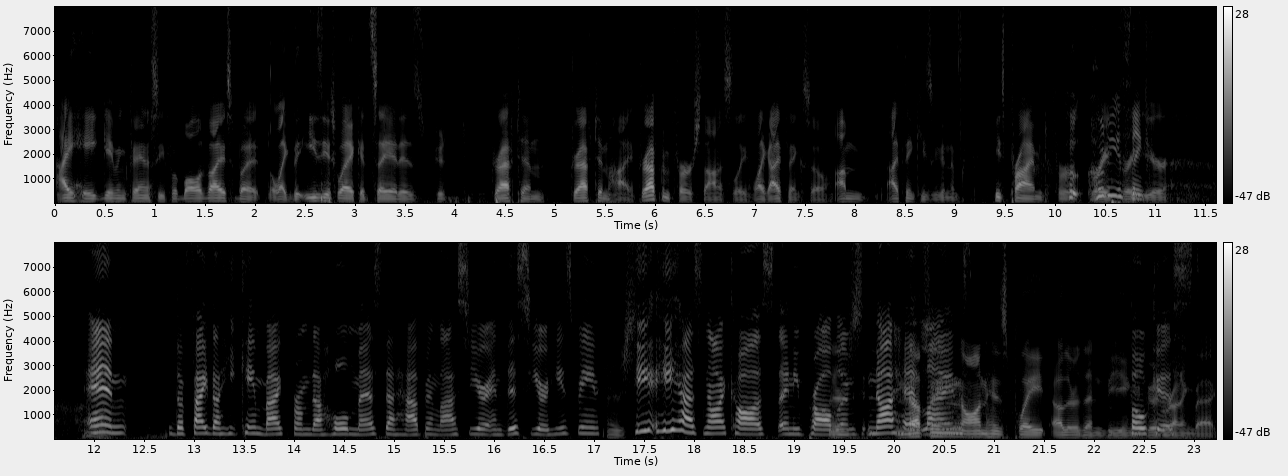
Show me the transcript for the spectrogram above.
I hate giving fantasy football advice, but like the easiest way I could say it is just draft him draft him high. Draft him first, honestly. Like I think so. I'm I think he's going to he's primed for Who- a who great do you great think- year. Uh-huh. And the fact that he came back from that whole mess that happened last year and this year he's been There's- he he has not caused any problems, There's not nothing on his plate other than being a good running back.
